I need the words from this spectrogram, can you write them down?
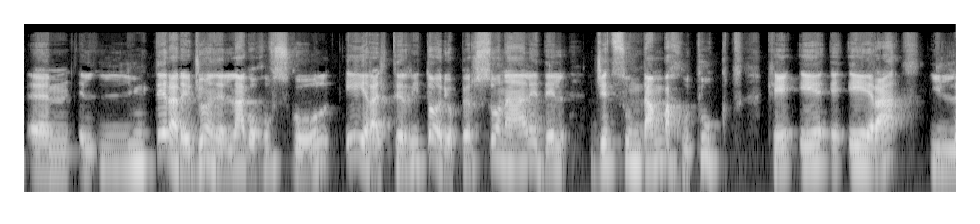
ehm, l'intera regione del lago Hovsgol era il territorio personale del Jetsundamba Hutukt, che è, era il,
